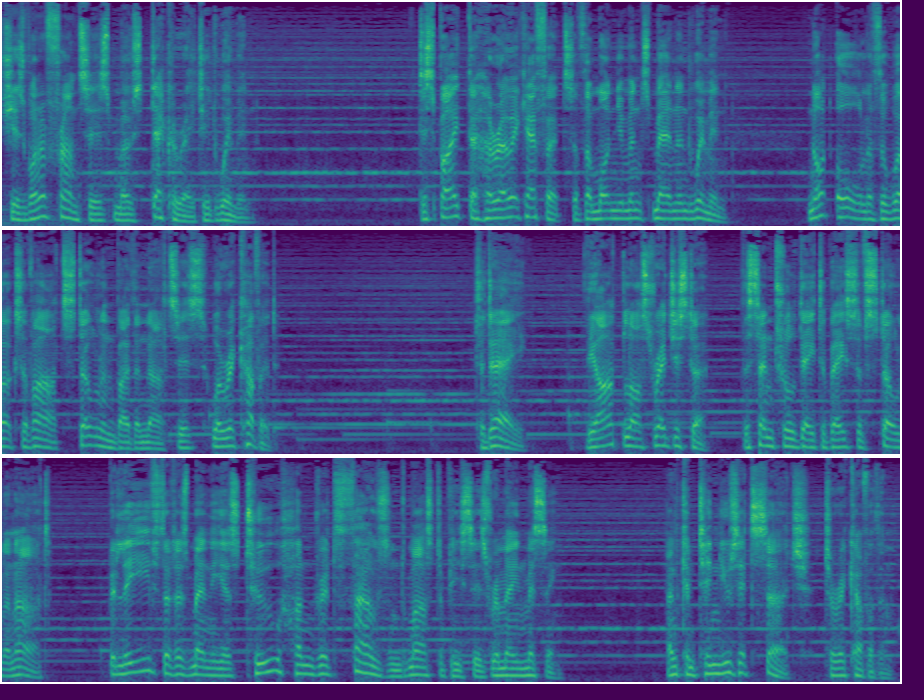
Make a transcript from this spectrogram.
She is one of France's most decorated women. Despite the heroic efforts of the monument's men and women, not all of the works of art stolen by the Nazis were recovered. Today, the Art Loss Register, the central database of stolen art, believes that as many as 200,000 masterpieces remain missing and continues its search to recover them.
